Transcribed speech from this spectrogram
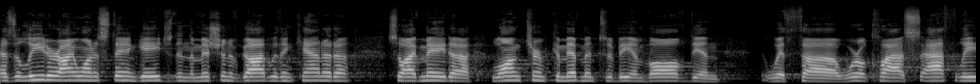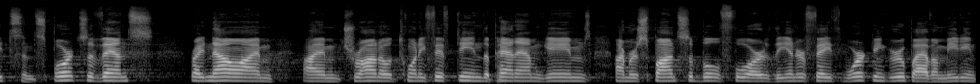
As a leader, I want to stay engaged in the mission of God within Canada. So I've made a long term commitment to be involved in with uh, world class athletes and sports events. Right now, I'm, I'm Toronto 2015, the Pan Am Games. I'm responsible for the Interfaith Working Group. I have a meeting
